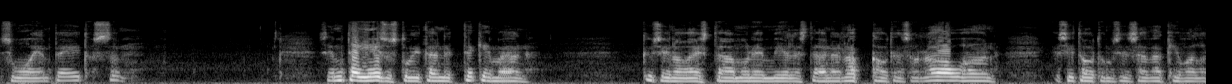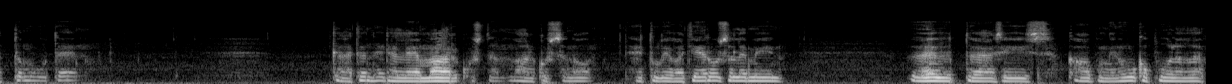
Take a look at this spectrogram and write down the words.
suojan peitossa. Se, mitä Jeesus tuli tänne tekemään, kyseenalaistaa monen mielestä hänen rakkautensa rauhaan ja sitoutumisensa väkivallattomuuteen. Käytän edelleen Markusta. Markus sanoo, he tulivat Jerusalemiin yövyttyään siis kaupungin ulkopuolella.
